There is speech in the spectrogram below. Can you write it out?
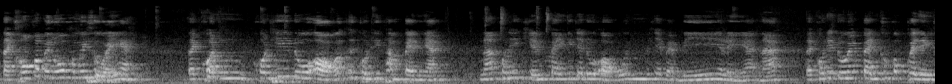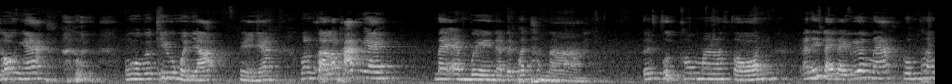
แต่เขาก็ไม่รู้เขาไม่สวยไงแต่คนคนที่ดูออกก็คือคนที่ทำเป็นไงนะคนที่เขียนเป็นก็จะดูออกอุ้ยไม่ใช่แบบนี้อะไรเงี้ยนะแต่คนที่ดูไม่เป็นเขาก็เป็นอย่างเขาอย่างเงี้ยบางคนก็คิ้วเหมือนยักษ์อย่างเงี้ยมันสารพัดไงในแอมเวย์เนี่ยได้พัฒนา ได้ฝึกเข้ามาสอน อันนี้หลาย ๆ เรื่องนะ รวมทั้ง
